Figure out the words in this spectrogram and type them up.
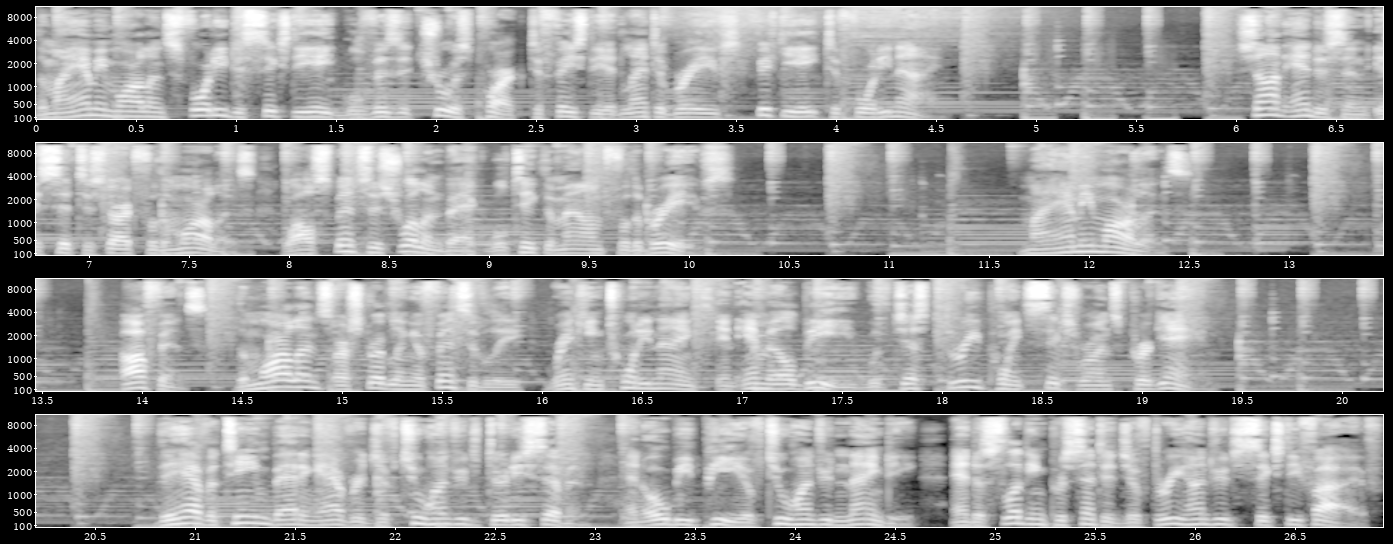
the Miami Marlins 40-68 will visit Truist Park to face the Atlanta Braves 58-49. Shaun Anderson is set to start for the Marlins, while Spencer Schwellenbach will take the mound for the Braves. Miami Marlins Offense The Marlins are struggling offensively, ranking 29th in MLB with just 3.6 runs per game. They have a team batting average of 237, an OBP of 290, and a slugging percentage of 365.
